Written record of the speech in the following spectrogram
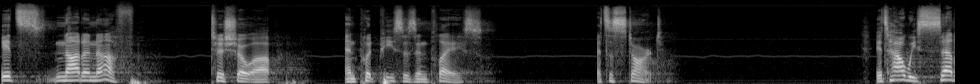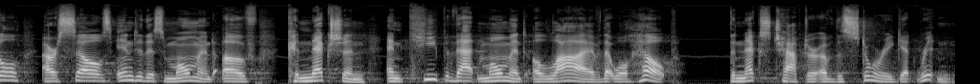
it's not enough to show up and put pieces in place. It's a start. It's how we settle ourselves into this moment of connection and keep that moment alive that will help the next chapter of the story get written.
